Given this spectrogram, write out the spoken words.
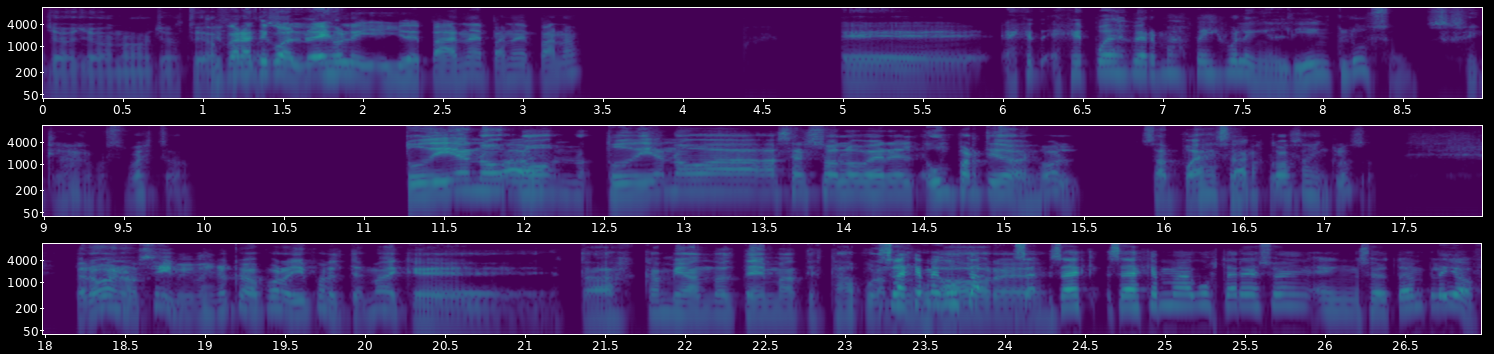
yo, yo no, yo no estoy Soy fanático del béisbol y, y de pana, de pana, de pana. Eh, es, que, es que puedes ver más béisbol en el día incluso. Sí, claro, por supuesto. Tu día no, no, no, tu día no va a ser solo ver el- un partido de béisbol. O sea, puedes hacer más cosas incluso. Pero bueno, sí, me imagino que va por ahí por el tema de que estás cambiando el tema, te estás apurando ¿Sabes qué me gusta? ¿Sabes, qué- ¿Sabes me va a gustar eso en, en- sobre todo en playoff?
